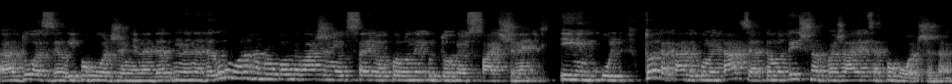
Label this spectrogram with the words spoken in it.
е, дозвіл і погодження не да- не надали органи уповноважені у сфері охорони культурної спадщини і мінкульт, то така документація автоматично вважається погодженою.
